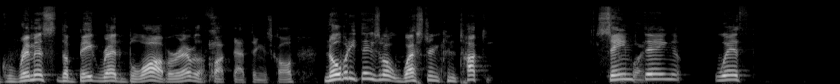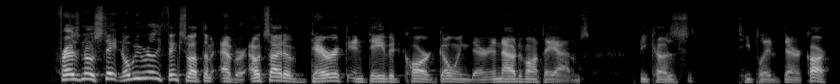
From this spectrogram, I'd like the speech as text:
Grimace, the big red blob, or whatever the fuck that thing is called, nobody thinks about Western Kentucky. Same thing with Fresno State. Nobody really thinks about them ever outside of Derek and David Carr going there, and now Davante Adams because he played with Derek Carr.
